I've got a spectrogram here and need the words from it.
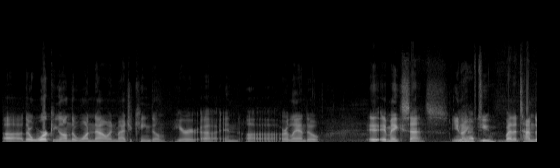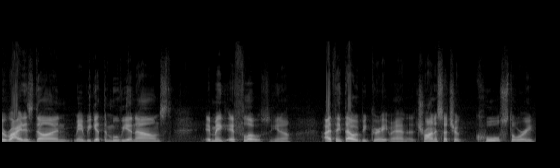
Uh, they're working on the one now in Magic Kingdom here uh, in uh, Orlando. It, it makes sense. You They know, have you, by the time the ride is done, maybe get the movie announced. It make it flows. You know, I think that would be great, man. Tron is such a cool story.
